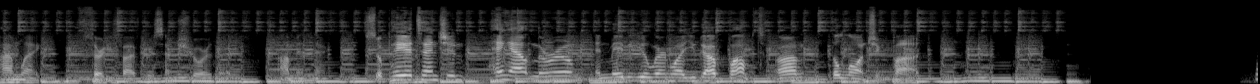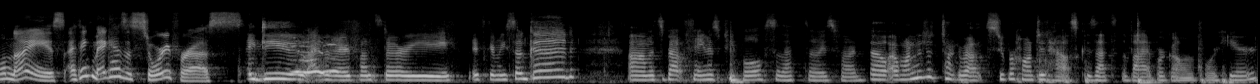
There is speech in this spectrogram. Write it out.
I'm like 35% sure that I'm in there. So pay attention, hang out in the room, and maybe you'll learn why you got bumped on the launching pod. Well, nice. I think Meg has a story for us. I do. I have a very fun story. It's gonna be so good. Um, it's about famous people, so that's always fun. So I wanted to talk about Super Haunted House because that's the vibe we're going for here.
